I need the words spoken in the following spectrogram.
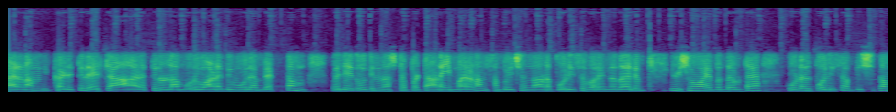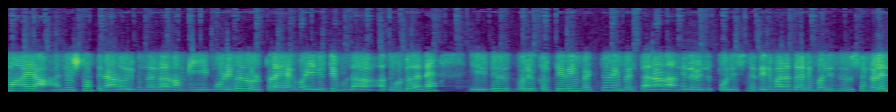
കാരണം കഴുത്തിലേറ്റ ആഴത്തിലുള്ള മുറിവാണ്. ഇതുമൂലം രക്തം വലിയ തോതിൽ നഷ്ടപ്പെട്ടാണ് ഈ മരണം സംഭവിച്ചതെന്നാണ് പോലീസ് പറയുന്നത്. എന്തായാലും ഈ വിഷയവുമായി ബന്ധപ്പെട്ട് കൂടുതൽ പോലീസ് വിശദമായ അന്വേഷണത്തിനാണ് ഒരുക്കുന്നത് കാരണം ഈ മൊഴികൾ ഉൾപ്പെടെ വൈരുദ്ധ്യമുണ്ട് അതുകൊണ്ട് തന്നെ ഇതിൽ ഒരു കൃത്യതയും വ്യക്തതയും വരുത്താനാണ് നിലവിൽ പോലീസിന്റെ തീരുമാനം. എന്തായാലും വരും ദിവസങ്ങളിൽ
